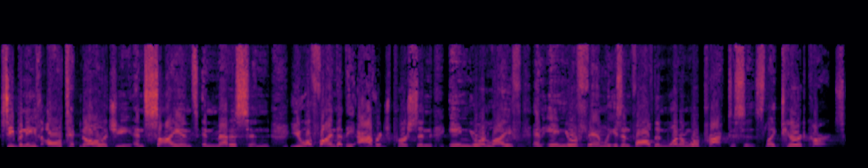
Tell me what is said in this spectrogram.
See, beneath all technology and science and medicine, you will find that the average person in your life and in your family is involved in one or more practices like tarot cards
